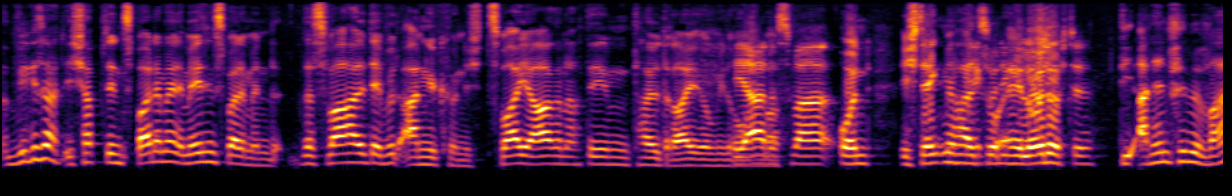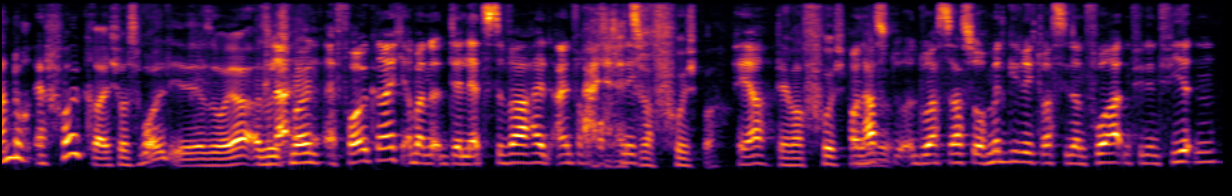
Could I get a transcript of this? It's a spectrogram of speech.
wie gesagt, ich habe den Spider-Man, Amazing Spider-Man, das war halt, der wird angekündigt. Zwei Jahre nachdem Teil 3 irgendwie drauf Ja, war. das war Und ich denke mir halt so, ey Leute, Geschichte. die anderen Filme waren doch erfolgreich, was wollt ihr so, ja? Also ich klar, meine, erfolgreich, aber der letzte war halt einfach der auch letzte nicht. war furchtbar. ja. Der war furchtbar. Und hast also, du, du hast, hast du auch mitgekriegt, was sie dann vorhatten für den vierten?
